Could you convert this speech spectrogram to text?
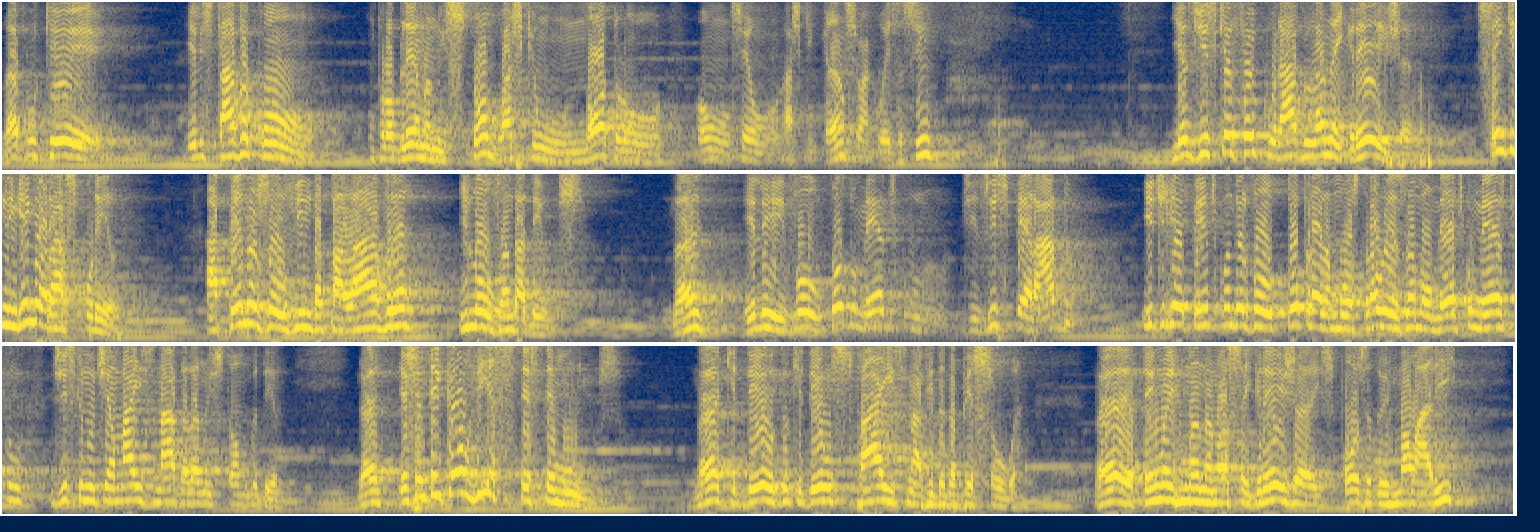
não é porque ele estava com um problema no estômago, acho que um nódulo ou um, sei, um, acho que câncer, uma coisa assim. E ele disse que ele foi curado lá na igreja, sem que ninguém orasse por ele apenas ouvindo a palavra e louvando a Deus. Né? Ele voltou do médico desesperado e de repente, quando ele voltou para mostrar o exame ao médico, o médico disse que não tinha mais nada lá no estômago dele. Né? E a gente tem que ouvir esses testemunhos né? que Deus, do que Deus faz na vida da pessoa. Tem uma irmã na nossa igreja, esposa do irmão Ari,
